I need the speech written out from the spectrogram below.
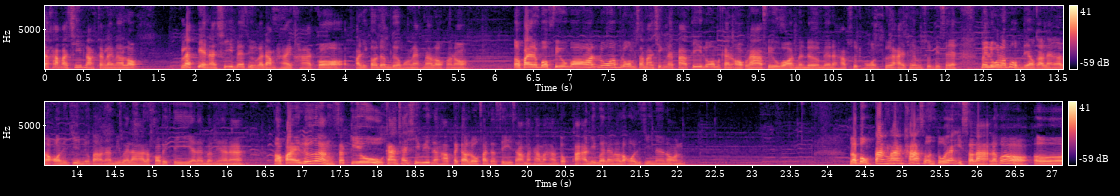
นะครับ อาชีพหลักจากแรกนาล็อก และเปลี่ยนอาชีพได้ถึงระดับไฮคลาสก็อันนี้ก็เดิมๆของแรกนาล็อกอะเนาะต่อไประบบฟิลวอร์รวบรวมสมาชิกในปาร์ตี้ร่วมกันออกล่าฟิลวอร์เหมือนเดิมเลยนะครับ สุดโหดเพื่อไอเทมสุดพิเศษ ไม่รู้ระบบเดียวกับแรกนาล็อกออริจินหรือเปล่านะ มีเวลาแล้วเข้าไปตีอะไรแบบนี้นะ ต่อไปเรื่องสกิลการใช้ชีวิตนะครับ ไปกับโลกแฟนตาซีสามารถทำอาหารตกปลาอันนี้เหมือนแรงเราออริจินแน่นอน ระบบตั้งร้านค้าส่วนตัวอย่างอิสระ แล้วก็เออ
